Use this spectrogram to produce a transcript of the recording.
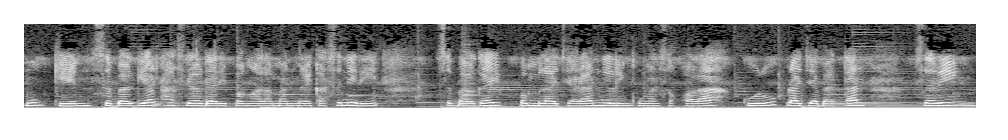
Mungkin sebagian hasil dari pengalaman mereka sendiri sebagai pembelajaran di lingkungan sekolah, guru prajabatan sering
